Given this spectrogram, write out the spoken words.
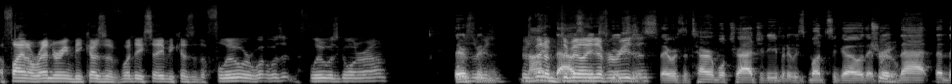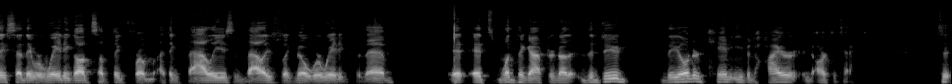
a final rendering because of what they say because of the flu or what was it? The flu was going around. There's the been, reason? There's been a 9,000 million different reasons. There was a terrible tragedy, but it was months ago. They blamed that. Then they said they were waiting on something from I think Bally's, and Bally's was like, "No, we're waiting for them." It, it's one thing after another. The dude, the owner, can't even hire an architect to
